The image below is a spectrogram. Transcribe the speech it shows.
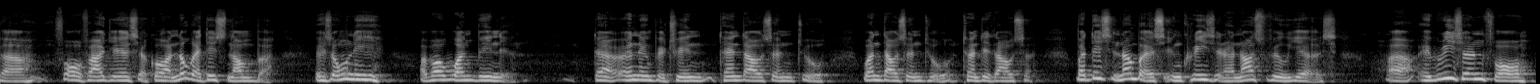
uh, four or five years ago, I look at this number it's only about 1 billion. They are earning between 10,000 to 1,000 to 20,000. But this number has increased in the last few years. Uh, a reason for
